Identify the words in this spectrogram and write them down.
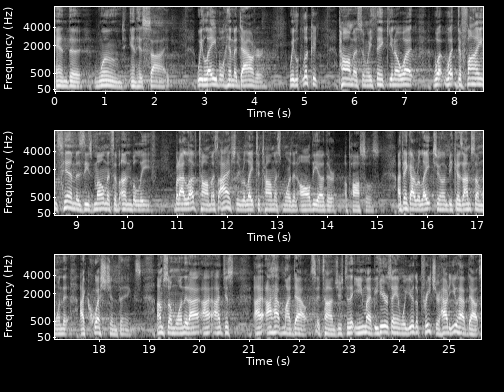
and the wound in his side. We label him a doubter. We look at Thomas and we think, you know what? What, what defines him is these moments of unbelief. But I love Thomas. I actually relate to Thomas more than all the other apostles. I think I relate to him because I'm someone that I question things. I'm someone that I, I, I just, I, I, have my doubts at times. You, might be here saying, Well, you're the preacher. How do you have doubts?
